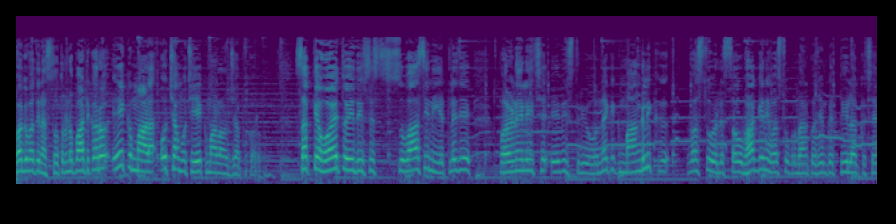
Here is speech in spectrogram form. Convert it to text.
ભગવતીના સ્તોત્રનો પાઠ કરો, એક માળા, ઓછામાં ઓછી એક માળાનો જપ કરો. શક્ય હોય તો એ દિવસે સુવાસીની એટલે જે પરણેલી છે એવી સ્ત્રીઓને કંઈક માંગલિક વસ્તુ એટલે સૌભાગ્યની વસ્તુ પ્રદાન કરો, જેમ કે તિલક છે,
